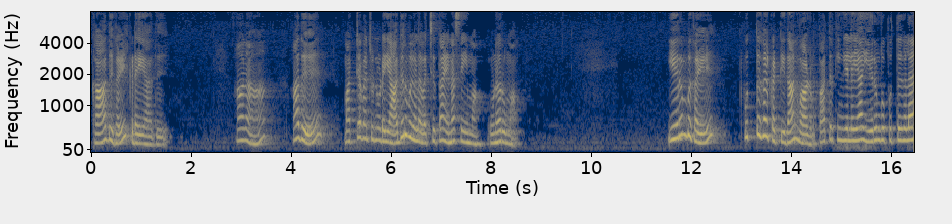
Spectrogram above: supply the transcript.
காதுகள் கிடையாது. ஆனால் அது மற்றவற்றினுடைய அதிர்வுகளை வச்சு தான் என்ன செய்யுமா? உணருமா? எறும்புகள் புத்துகள் கட்டி தான் வாழும். பார்த்துருக்கீங்க இல்லையா? எறும்பு புத்துகளை?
